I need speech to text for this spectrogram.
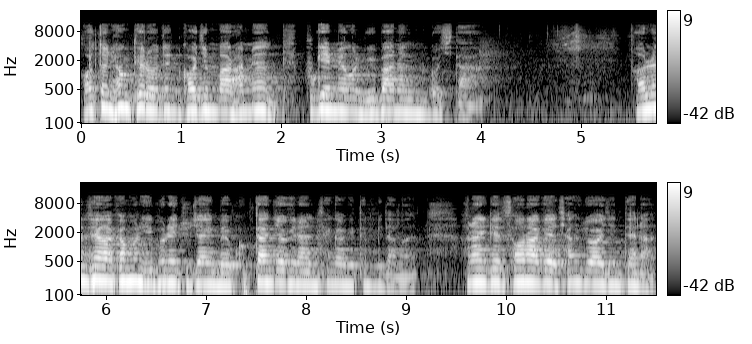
어떤 형태로든 거짓말하면 부계명을 위반하는 것이다. 얼른 생각하면 이분의 주장이 매우 극단적이라는 생각이 듭니다만 하나님께서 선하게 창조하신 때나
